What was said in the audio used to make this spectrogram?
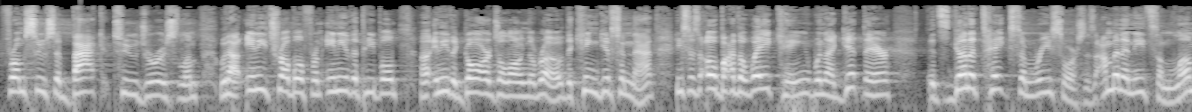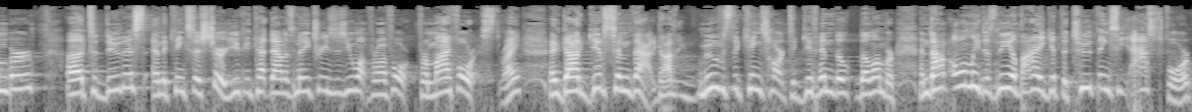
from Susa back to Jerusalem without any trouble from any of the people, uh, any of the guards along the road. The king gives him that. He says, Oh, by the way, king, when I get there, it's going to take some resources. I'm going to need some lumber uh, to do this. And the king says, Sure, you can cut down as many trees as you want from for- from my forest, right? And God gives him that. God moves the king's heart to give him the, the lumber. And not only does Nehemiah get the two things he asked for,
